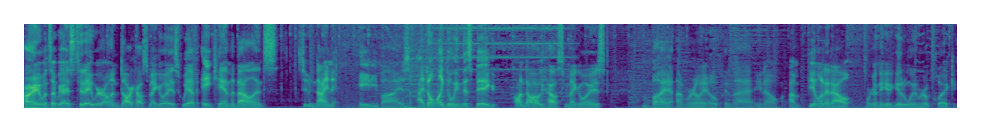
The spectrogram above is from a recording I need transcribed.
Alright, what's up guys? Today we're on Doghouse Megaways. We have 8k in the balance. Let's do 980 buys. I don't like going this big on Doghouse Megaways, but I'm really hoping that, you know, I'm feeling it out. We're going to get a good win real quick.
